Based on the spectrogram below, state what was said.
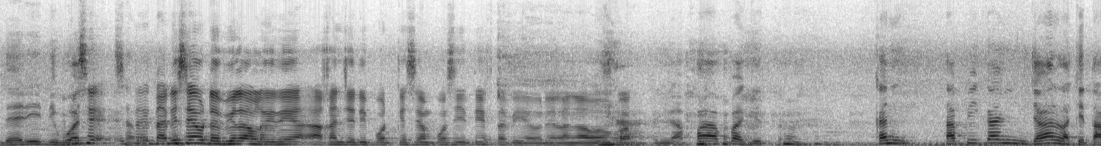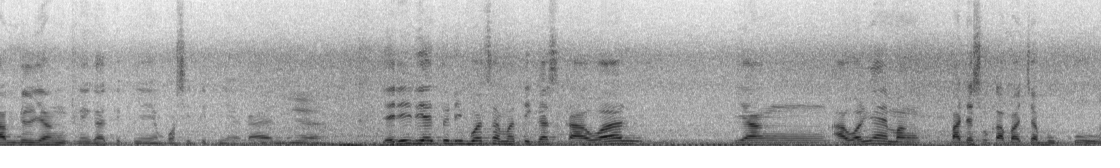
jadi dibuat saya- sama tadi saya udah bilang loh ini akan jadi podcast yang positif tapi ya udahlah nggak apa-apa. Iya, nggak apa-apa gitu. Kan tapi kan janganlah kita ambil yang negatifnya, yang positifnya kan. Iya. Jadi dia tuh dibuat sama tiga sekawan yang awalnya emang pada suka baca buku.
